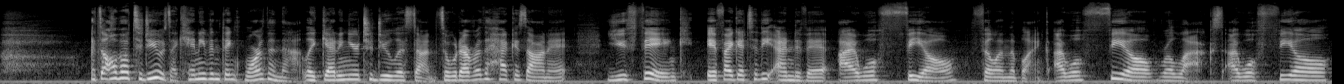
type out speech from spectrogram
it's all about to-dos. I can't even think more than that. Like getting your to-do list done. So whatever the heck is on it you think if i get to the end of it i will feel fill in the blank. I will feel relaxed. I will feel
